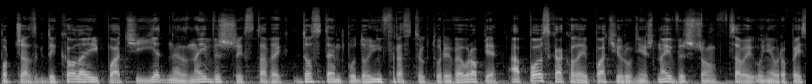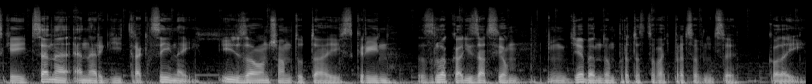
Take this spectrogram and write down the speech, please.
podczas gdy kolej płaci jedne z najwyższych stawek dostępu do infrastruktury w Europie, a polska kolej płaci również najwyższą w całej Unii Europejskiej cenę energii trakcyjnej. I załączam tutaj screen z lokalizacją, gdzie będą protestować pracownicy kolei.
